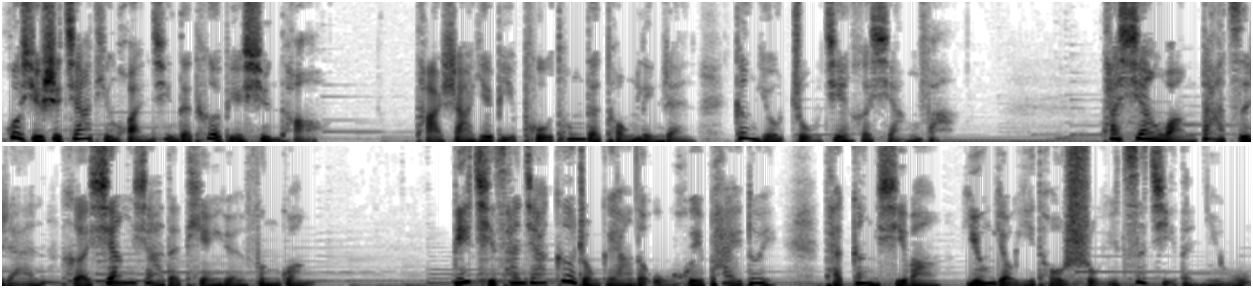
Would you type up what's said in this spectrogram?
或许是家庭环境的特别熏陶，塔莎也比普通的同龄人更有主见和想法。她向往大自然和乡下的田园风光。比起参加各种各样的舞会派对，他更希望拥有一头属于自己的牛。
